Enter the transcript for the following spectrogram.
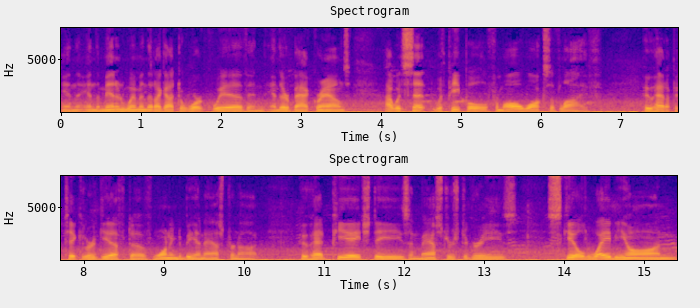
And the, and the men and women that I got to work with and, and their backgrounds, I would sit with people from all walks of life who had a particular gift of wanting to be an astronaut, who had PhDs and master's degrees, skilled way beyond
